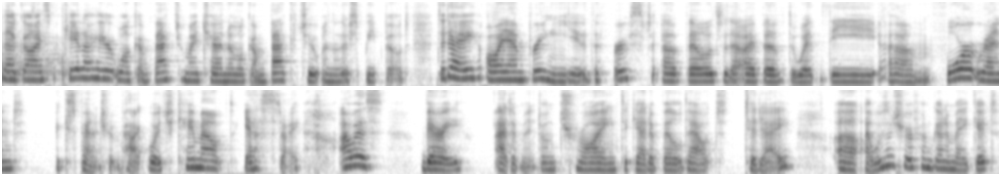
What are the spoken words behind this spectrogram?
Hello guys, Michaela here, welcome back to my channel, welcome back to another speed build. Today I am bringing you the first uh, build that I built with the um, For Rent expansion pack, which came out yesterday. I was very adamant on trying to get a build out today, uh, I wasn't sure if I'm gonna make it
